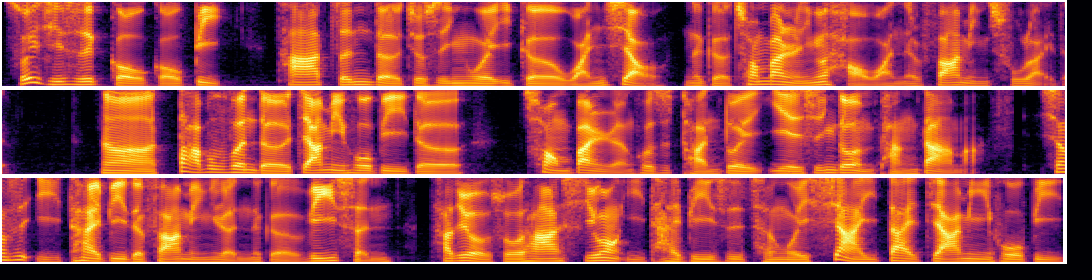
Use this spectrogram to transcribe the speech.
所以其实狗狗币它真的就是因为一个玩笑，那个创办人因为好玩而发明出来的。那大部分的加密货币的创办人或是团队野心都很庞大嘛，像是以太币的发明人那个 V 神，他就有说他希望以太币是成为下一代加密货币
